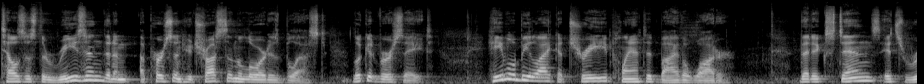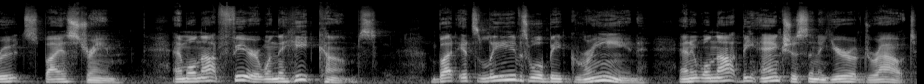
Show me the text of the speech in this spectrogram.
tells us the reason that a, a person who trusts in the Lord is blessed. Look at verse 8. He will be like a tree planted by the water, that extends its roots by a stream, and will not fear when the heat comes, but its leaves will be green and it will not be anxious in a year of drought,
